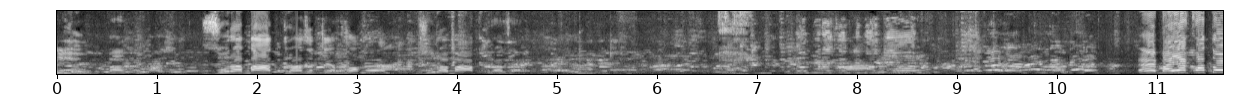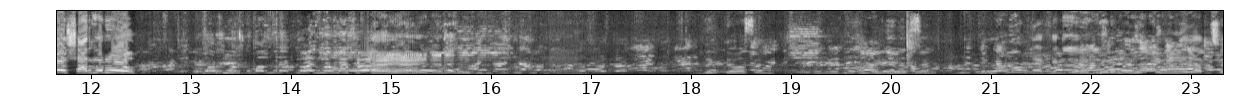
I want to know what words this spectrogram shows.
নিল? জোড়া বাহাত্তর হাজার টাকা বকনা জোড়া বাহাত্তর হাজার। এ ভাইয়া কত? সার গরু? এই, এই, এই। দেখতে পাচ্ছেন। এক এক করে গরুগুলো কিনে নিয়ে যাচ্ছে।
